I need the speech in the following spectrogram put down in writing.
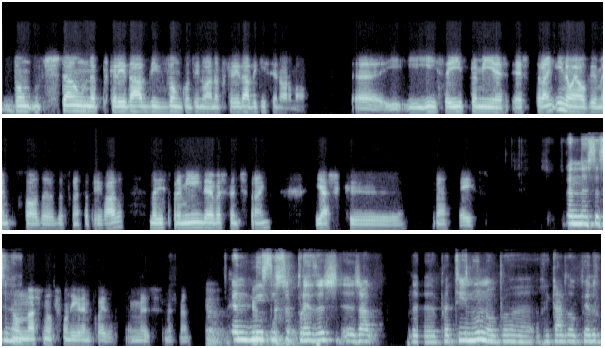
vão, estão na precariedade e vão continuar na precariedade e que isso é normal. Uh, e, e, isso aí para mim é, é, estranho, e não é obviamente só da, da, segurança privada, mas isso para mim ainda é bastante estranho e acho que é, é isso. Pegando nesta cena. Não, acho que não respondi grande coisa, mas, mas pronto. Pegando nisso das surpresas, eh, já para ti, Nuno, para Ricardo ou Pedro,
